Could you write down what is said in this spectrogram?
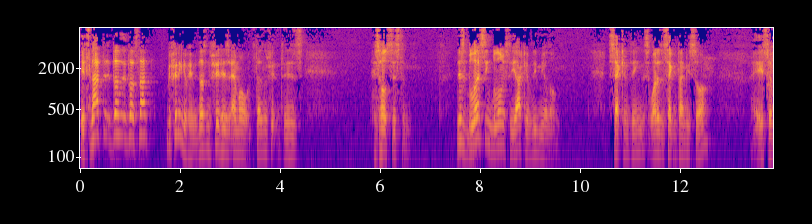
It's not. It does. It does not befitting of him. It doesn't fit his mo. It doesn't fit into his his whole system. This blessing belongs to Yaakov. Leave me alone. Second thing. What is the second time he saw? He saw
